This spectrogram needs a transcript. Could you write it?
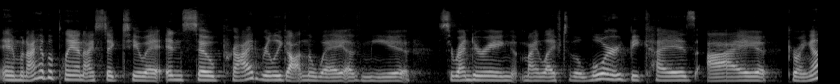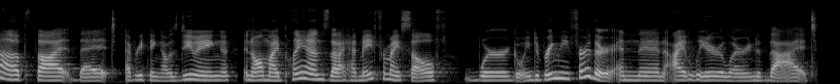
And when I have a plan, I stick to it. And so pride really got in the way of me surrendering my life to the Lord because I, growing up, thought that everything I was doing and all my plans that I had made for myself were going to bring me further. And then I later learned that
